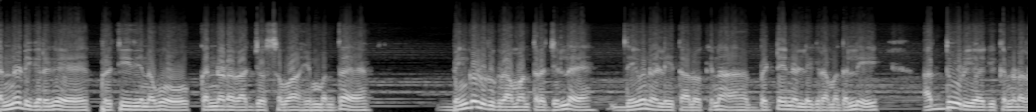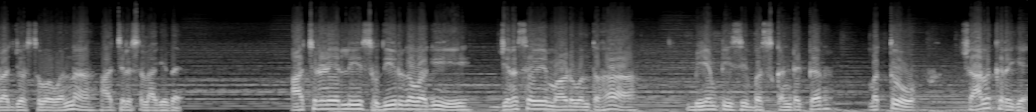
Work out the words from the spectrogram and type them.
ಕನ್ನಡಿಗರಿಗೆ ಪ್ರತಿದಿನವೂ ಕನ್ನಡ ರಾಜ್ಯೋತ್ಸವ ಎಂಬಂತೆ ಬೆಂಗಳೂರು ಗ್ರಾಮಾಂತರ ಜಿಲ್ಲೆ ದೇವನಹಳ್ಳಿ ತಾಲೂಕಿನ ಬೆಟ್ಟೇನಹಳ್ಳಿ ಗ್ರಾಮದಲ್ಲಿ ಅದ್ದೂರಿಯಾಗಿ ಕನ್ನಡ ರಾಜ್ಯೋತ್ಸವವನ್ನು ಆಚರಿಸಲಾಗಿದೆ. ಆಚರಣೆಯಲ್ಲಿ ಸುದೀರ್ಘವಾಗಿ ಜನಸೇವೆ ಮಾಡುವಂತಹ ಬಿಎಂಟಿಸಿ ಬಸ್ ಕಂಡಕ್ಟರ್ ಮತ್ತು ಚಾಲಕರಿಗೆ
